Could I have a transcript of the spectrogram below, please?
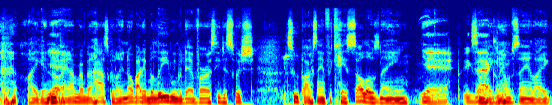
like and, no, Yeah. and I remember in high school, like nobody believed me with that verse. He just switched Tupac's name for K Solo's name. Yeah. So, like, Exactly. you know what I'm saying? Like,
